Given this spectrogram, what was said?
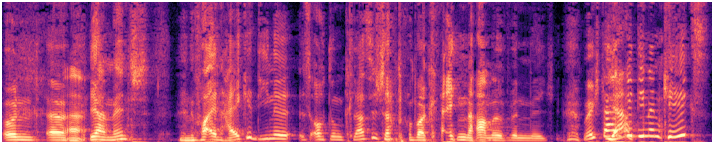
und äh, ja, Mensch. Vor allem Heike Diene ist auch so ein klassischer Papageienname, finde ich. Möchte Ja. Heike Diene einen Keks?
